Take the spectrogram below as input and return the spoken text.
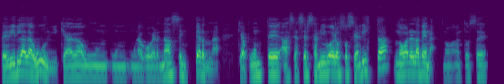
pedirle a la UDI que haga un, un, una gobernanza interna que apunte hacia hacerse amigo de los socialistas no vale la pena. ¿no? Entonces,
